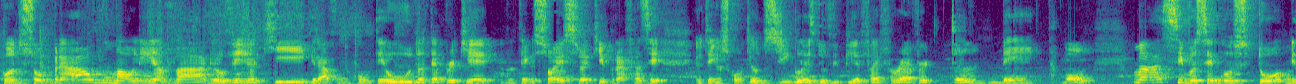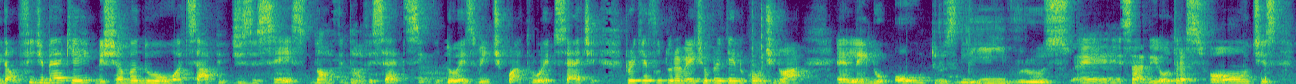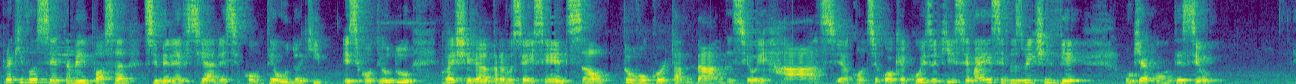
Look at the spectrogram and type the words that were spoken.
Quando sobrar alguma aulinha vaga, eu venho aqui, gravo um conteúdo, até porque eu não tenho só isso aqui para fazer. Eu tenho os conteúdos de inglês do VPFI Forever também, tá bom? Mas se você gostou, me dá um feedback aí, me chama no WhatsApp 16 99752 2487, porque futuramente eu pretendo continuar é, lendo outros livros, é, sabe, outras fontes, para que você também possa se beneficiar desse conteúdo aqui. Esse conteúdo vai chegar para você aí sem edição, eu vou cortar nada se eu errar, se acontecer qualquer coisa aqui, você vai simplesmente ver o que aconteceu.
